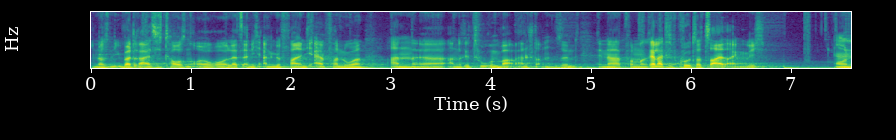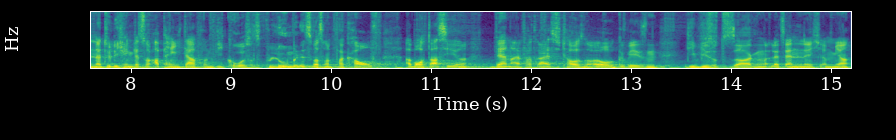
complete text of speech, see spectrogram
und da sind über 30.000 Euro letztendlich angefallen, die einfach nur an, äh, an Retourenware entstanden sind. In innerhalb von relativ kurzer Zeit eigentlich. Und natürlich hängt das auch abhängig davon, wie groß das Volumen ist, was man verkauft. Aber auch das hier wären einfach 30.000 Euro gewesen, die wir sozusagen letztendlich ähm, ja,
